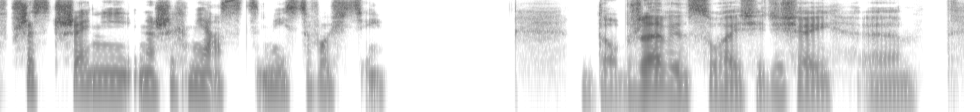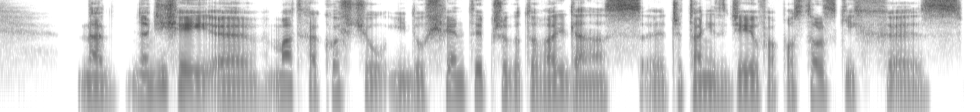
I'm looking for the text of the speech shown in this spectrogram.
w przestrzeni naszych miast, miejscowości. Dobrze, więc słuchajcie, dzisiaj na, na dzisiaj e, Matka Kościół i Duch Święty przygotowali dla nas e, czytanie z dziejów apostolskich e, z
